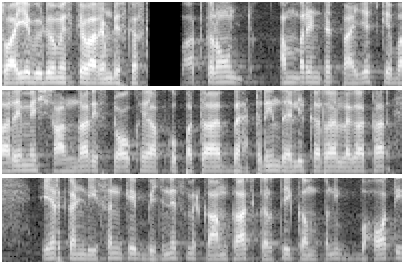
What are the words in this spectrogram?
तो आइए वीडियो में इसके बारे में डिस्कस बात करूँ अंबर इंटरप्राइजेस के बारे में शानदार स्टॉक है, आपको पता है, बेहतरीन रैली कर रहा है लगातार। एयर कंडीशन के बिज़नेस में कामकाज करती कंपनी बहुत ही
